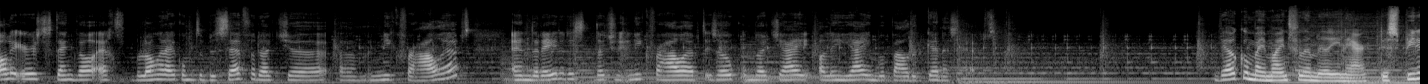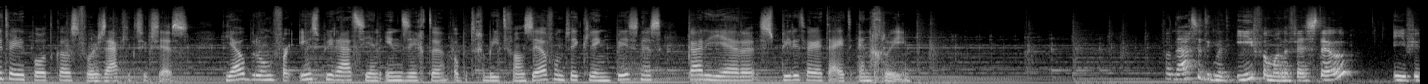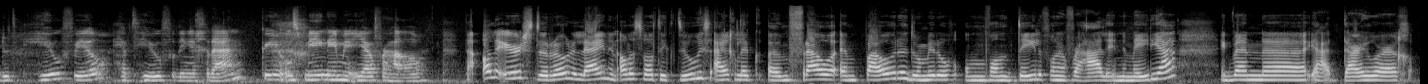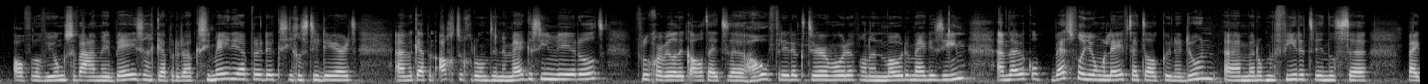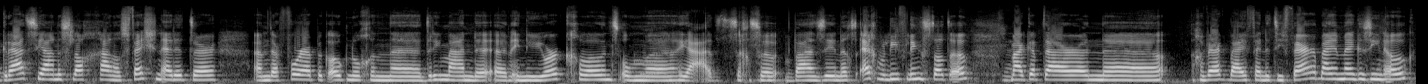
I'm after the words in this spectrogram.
allereerst denk ik wel echt belangrijk om te beseffen dat je um, een uniek verhaal hebt. En de reden dus dat je een uniek verhaal hebt is ook omdat jij alleen jij een bepaalde kennis hebt. Welkom bij Mindful Millionaire, de spirituele podcast voor zakelijk succes. Jouw bron voor inspiratie en inzichten op het gebied van zelfontwikkeling, business, carrière, spiritualiteit en groei. Vandaag zit ik met Yves van Manifesto. Yves, je doet heel veel, hebt heel veel dingen gedaan. Kun je ons meenemen in jouw verhaal? Nou, allereerst de rode lijn in alles wat ik doe is eigenlijk um, vrouwen empoweren door middel van het delen van hun verhalen in de media. Ik ben uh, ja, daar heel erg al vanaf jongs af aan mee bezig. Ik heb redactie mediaproductie gestudeerd. Um, ik heb een achtergrond in de magazinewereld. Vroeger wilde ik altijd uh, hoofdredacteur worden van een modemagazine. Um, dat heb ik op best wel jonge leeftijd al kunnen doen. Ik um, ben op mijn 24ste bij Grazia aan de slag gegaan als fashion editor. daarvoor heb ik ook nog een uh, drie maanden in New York gewoond. Om, uh, ja, dat is echt zo waanzinnig. Het is echt mijn lievelingsstad ook. Ja. Maar ik heb daar een, gewerkt bij Vanity Fair, bij een magazine ook.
